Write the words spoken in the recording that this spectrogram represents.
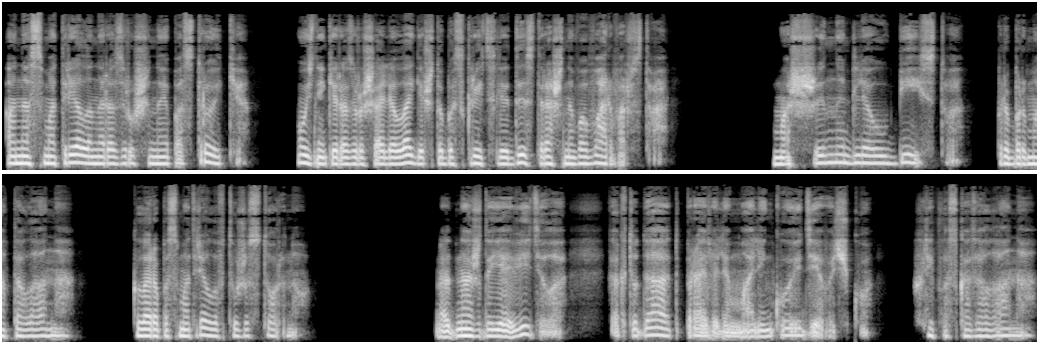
Она смотрела на разрушенные постройки. Узники разрушали лагерь, чтобы скрыть следы страшного варварства. «Машины для убийства», — пробормотала она. Клара посмотрела в ту же сторону. «Однажды я видела, как туда отправили маленькую девочку», — хрипло сказала она.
